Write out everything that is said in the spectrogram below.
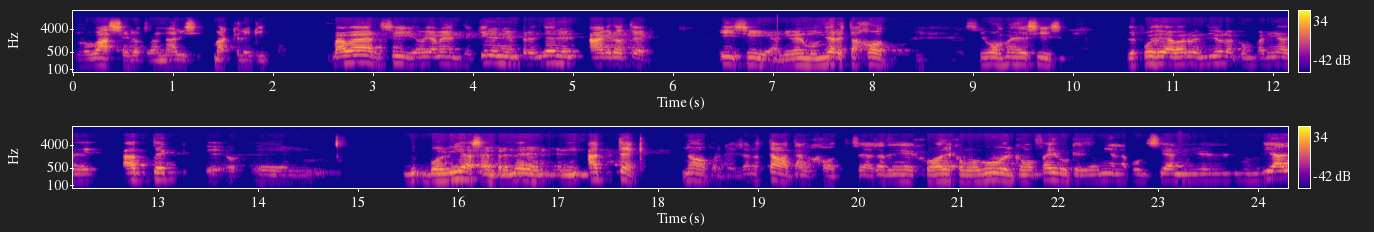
No, va a ser otro análisis más que el equipo. Va a haber, sí, obviamente, quieren emprender en agrotech. Y sí, a nivel mundial está hot. Si vos me decís, después de haber vendido la compañía de AdTech, eh, eh, volvías a emprender en, en AdTech. No, porque ya no estaba tan hot. O sea, ya tenía jugadores como Google, como Facebook, que dominan la publicidad a nivel mundial,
